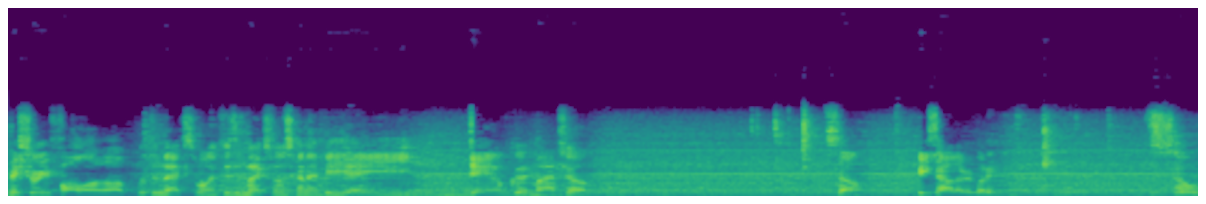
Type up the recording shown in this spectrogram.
Make sure you follow up with the next one because the next one's going to be a damn good matchup. So, peace out, everybody. So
